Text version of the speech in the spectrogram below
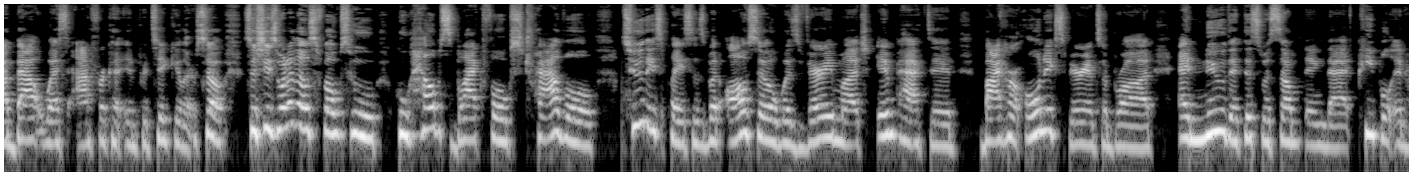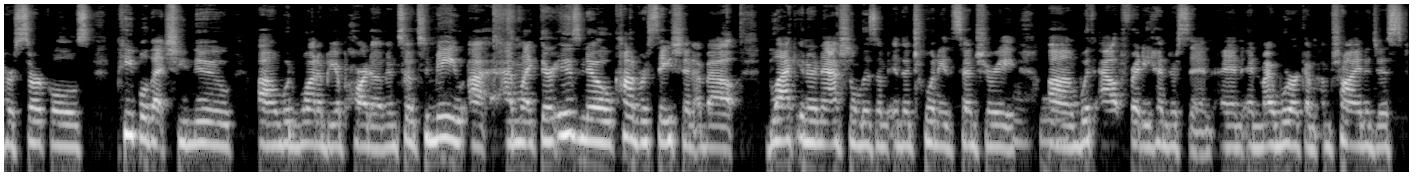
about West Africa in particular. So so she's one of those folks who who helps black folks travel to these places but also was very much impacted by her own experience abroad and knew that this was something that people in her circles, people that she knew um, would want to be a part of. And so to me, I, am like, there is no conversation about Black internationalism in the 20th century mm-hmm. um, without Freddie Henderson. And, and my work, I'm, I'm trying to just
